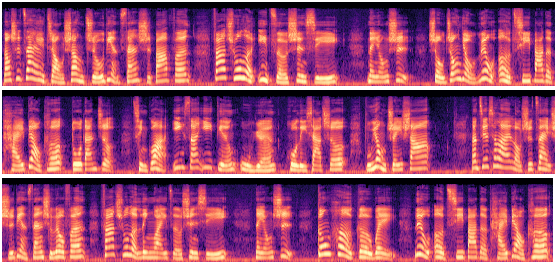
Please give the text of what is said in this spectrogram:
老师在早上九点三十八分发出了一则讯息，内容是：手中有六二七八的台表科多单者，请挂一三一点五元获利下车，不用追杀。那接下来，老师在十点三十六分发出了另外一则讯息，内容是：恭贺各位六二七八的台表科。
